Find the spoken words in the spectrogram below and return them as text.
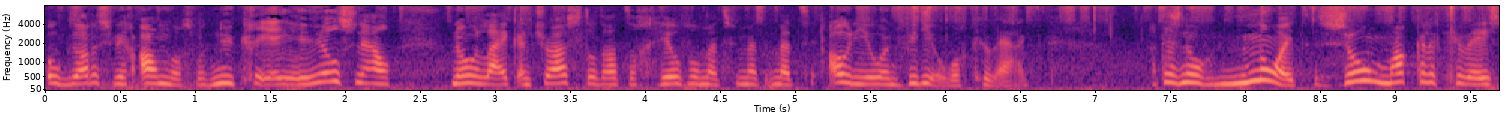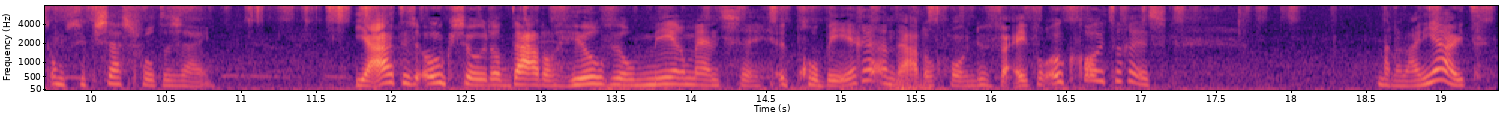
ook dat is weer anders. Want nu creëer je heel snel no like and trust. Doordat er heel veel met, met, met audio en video wordt gewerkt. Het is nog nooit zo makkelijk geweest om succesvol te zijn. Ja, het is ook zo dat daardoor heel veel meer mensen het proberen. En daardoor gewoon de vijver ook groter is. Maar dat maakt niet uit.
